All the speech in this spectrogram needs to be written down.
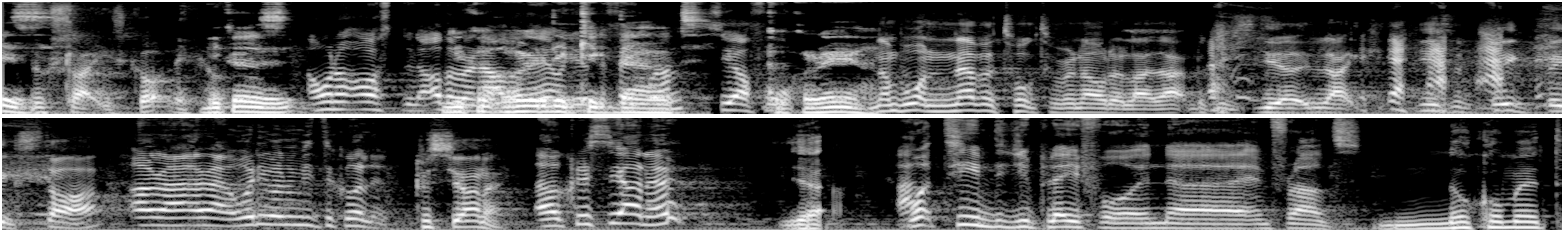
is. Looks like he's got Nico. Because I want to ask the other Nico Ronaldo. already kicked the fake one. out CR4. Korea. Number one, never talk to Ronaldo like that because yeah, like he's a big, big star. All right, all right. What do you want me to call him? Cristiano. Oh, Cristiano. Yeah. What team did you play for in uh, in France? No comment.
